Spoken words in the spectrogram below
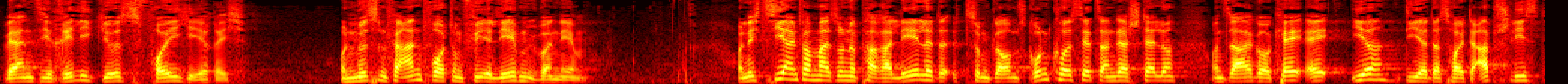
werden sie religiös volljährig und müssen Verantwortung für ihr Leben übernehmen. Und ich ziehe einfach mal so eine Parallele zum Glaubensgrundkurs jetzt an der Stelle und sage, okay, ey, ihr, die ihr das heute abschließt,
